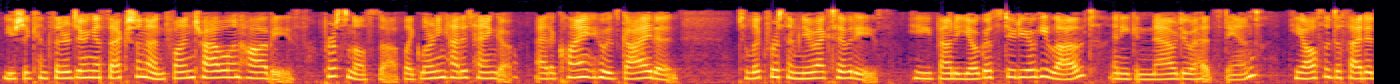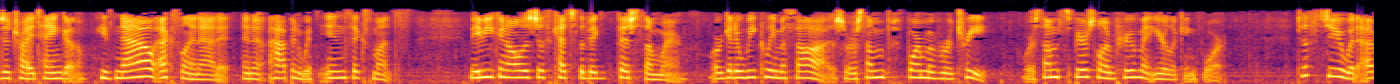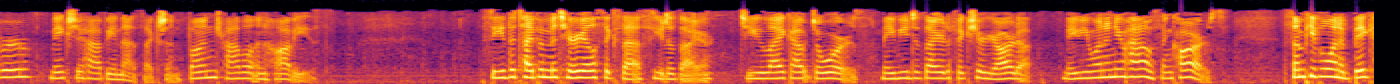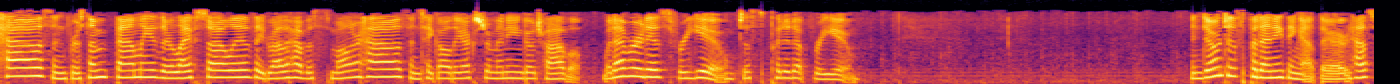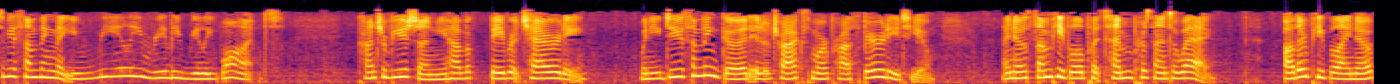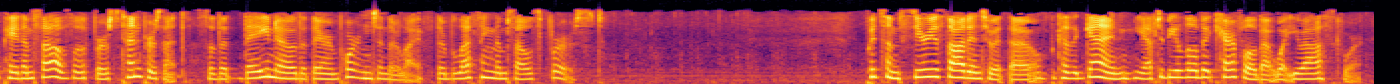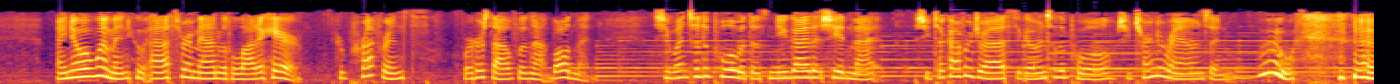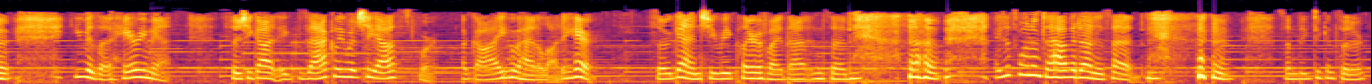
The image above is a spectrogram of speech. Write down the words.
You should consider doing a section on fun travel and hobbies, personal stuff like learning how to tango. I had a client who was guided to look for some new activities. He found a yoga studio he loved, and he can now do a headstand. He also decided to try tango. He's now excellent at it, and it happened within six months. Maybe you can always just catch the big fish somewhere, or get a weekly massage, or some form of retreat, or some spiritual improvement you're looking for. Just do whatever makes you happy in that section fun, travel, and hobbies. See the type of material success you desire. Do you like outdoors? Maybe you desire to fix your yard up. Maybe you want a new house and cars. Some people want a big house, and for some families, their lifestyle is they'd rather have a smaller house and take all the extra money and go travel. Whatever it is for you, just put it up for you. And don't just put anything out there. It has to be something that you really, really, really want. Contribution. You have a favorite charity. When you do something good, it attracts more prosperity to you. I know some people put 10% away. Other people I know pay themselves the first 10% so that they know that they're important in their life. They're blessing themselves first. Put some serious thought into it though, because again, you have to be a little bit careful about what you ask for. I know a woman who asked for a man with a lot of hair. Her preference for herself was not baldment. She went to the pool with this new guy that she had met. She took off her dress to go into the pool. She turned around and whoo, he was a hairy man. So she got exactly what she asked for a guy who had a lot of hair. So again, she reclarified that and said, I just want him to have it on his head. Something to consider.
